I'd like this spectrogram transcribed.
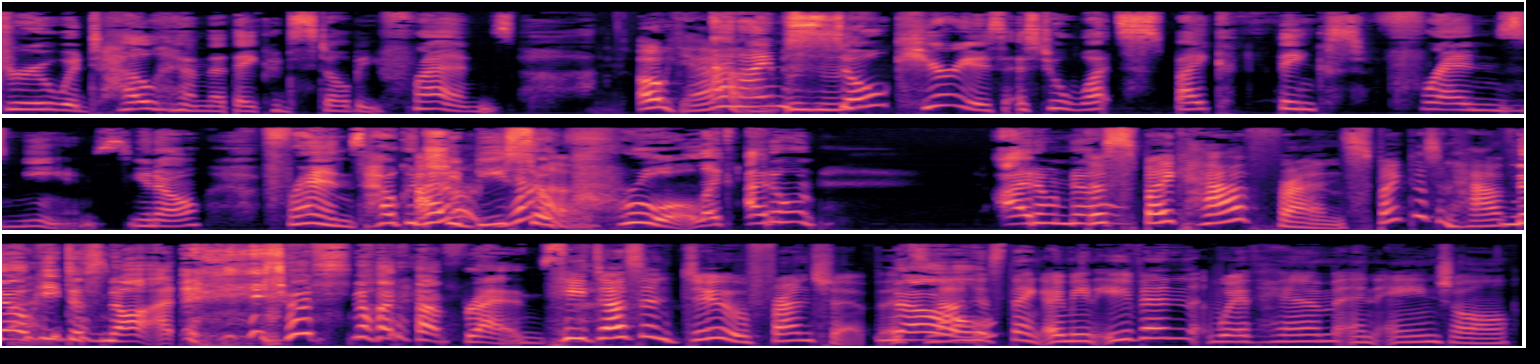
Drew would tell him that they could still be friends. Oh, yeah. And I'm mm-hmm. so curious as to what Spike thinks friends means, you know? Friends, how could she be yeah. so cruel? Like, I don't. I don't know. Does Spike have friends? Spike doesn't have No, friends. he does not. he does not have friends. He doesn't do friendship. It's not his thing. I mean, even with him and Angel,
